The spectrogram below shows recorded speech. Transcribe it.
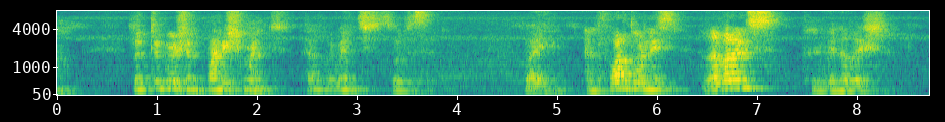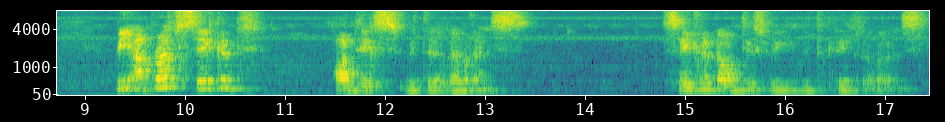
Retribution, punishment, revenge, so to say. Why? And fourth one is reverence and veneration. We approach sacred objects with reverence. Sacred objects with great reverence.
